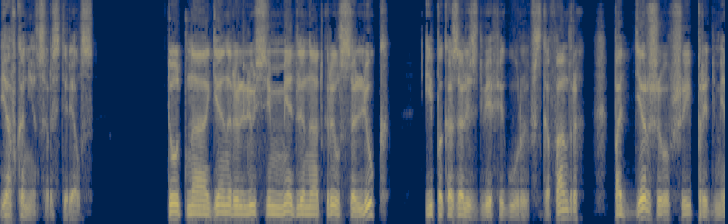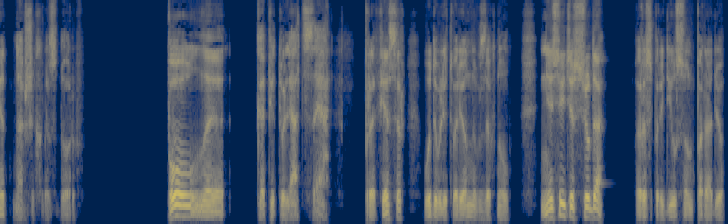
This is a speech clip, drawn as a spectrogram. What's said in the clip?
Я в конец растерялся. Тут на Генри Люси медленно открылся люк, и показались две фигуры в скафандрах, поддерживавшие предмет наших раздоров. Полная капитуляция. Профессор удовлетворенно вздохнул. — Несите сюда, — распорядился он по радио.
